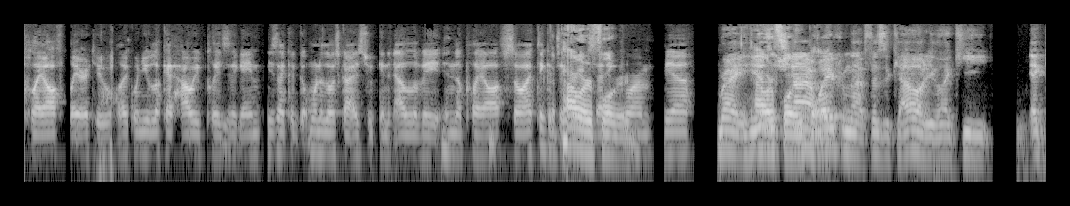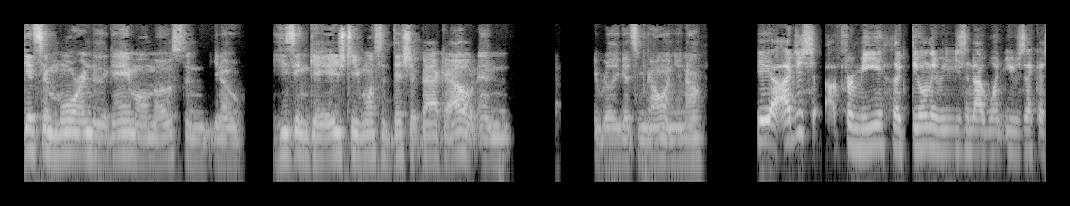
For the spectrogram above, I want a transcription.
playoff player too. Like when you look at how he plays the game, he's like a, one of those guys who can elevate in the playoffs. So I think it's a power great setting forward. for him. Yeah, Right. He Power doesn't shy away from that physicality. Like he, it gets him more into the game almost, and you know he's engaged. He wants to dish it back out, and it really gets him going. You know. yeah. I just uh, for me, like the only reason I wouldn't use like a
